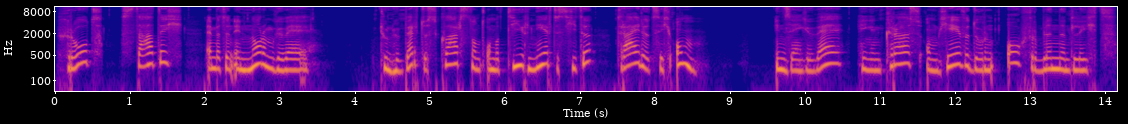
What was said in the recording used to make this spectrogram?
groot, statig en met een enorm gewei. Toen Hubertus klaar stond om het dier neer te schieten, draaide het zich om. In zijn gewei hing een kruis omgeven door een oogverblindend licht.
